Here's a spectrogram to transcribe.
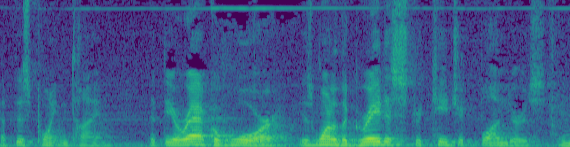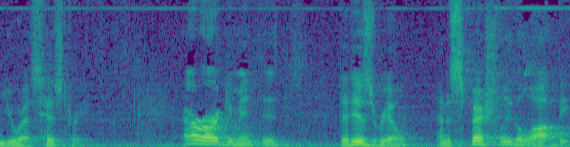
at this point in time that the Iraq War is one of the greatest strategic blunders in U.S. history. Our argument is that Israel, and especially the lobby,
